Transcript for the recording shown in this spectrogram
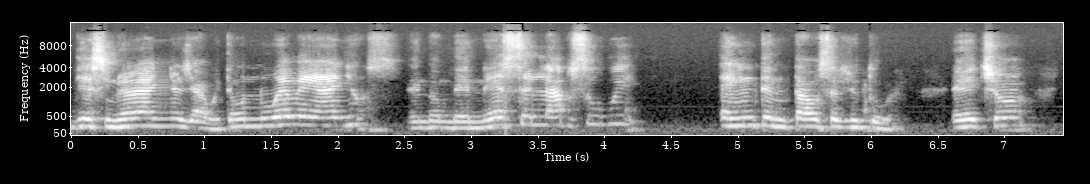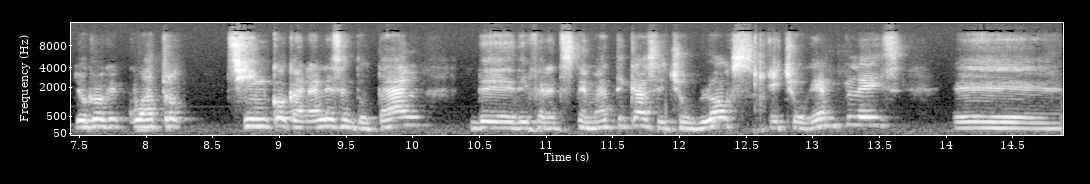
19 años ya, güey. Tengo 9 años en donde en ese lapso, güey, he intentado ser youtuber. He hecho, yo creo que cuatro cinco canales en total de diferentes temáticas, he hecho blogs, he hecho gameplays. Eh,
